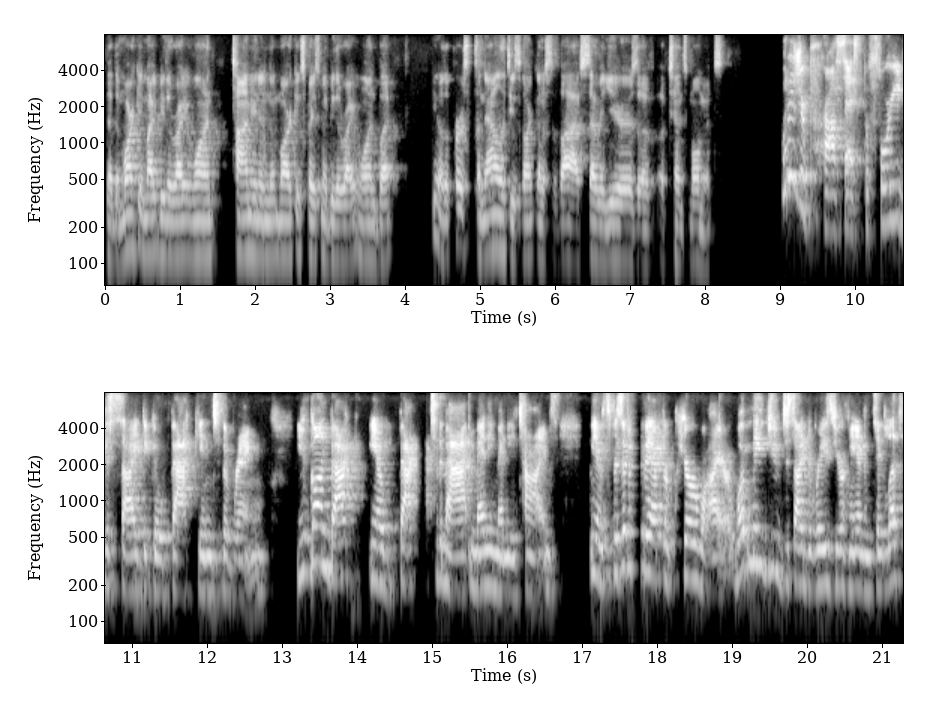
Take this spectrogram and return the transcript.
that the market might be the right one, timing in the market space may be the right one, but you know the personalities aren't going to survive seven years of, of tense moments. What is your process before you decide to go back into the ring? You've gone back you know back to the mat many many times. You know specifically after pure wire what made you decide to raise your hand and say let's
